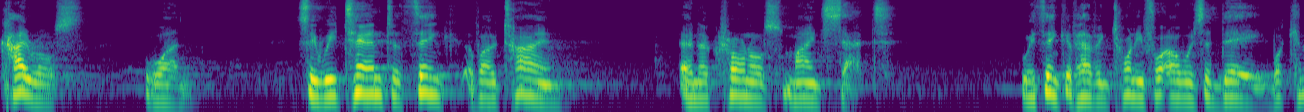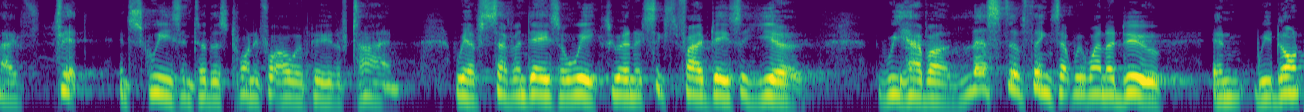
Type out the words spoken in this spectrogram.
kairos one. See, we tend to think of our time in a chronos mindset. We think of having 24 hours a day. What can I fit and squeeze into this 24 hour period of time? We have seven days a week, 365 days a year. We have a list of things that we want to do and we don't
